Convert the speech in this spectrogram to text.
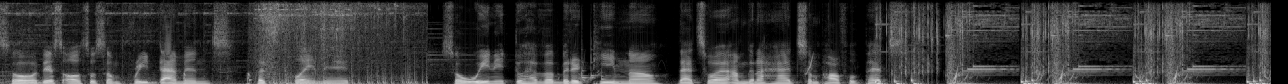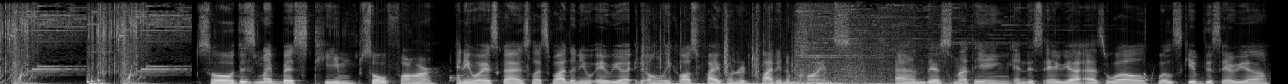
So there's also some free diamonds. Let's claim it. So we need to have a better team now. That's why I'm gonna add some powerful pets. So this is my best team so far. Anyways guys, let's buy the new area. It only costs 500 platinum coins. And there's nothing in this area as well. We'll skip this area.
